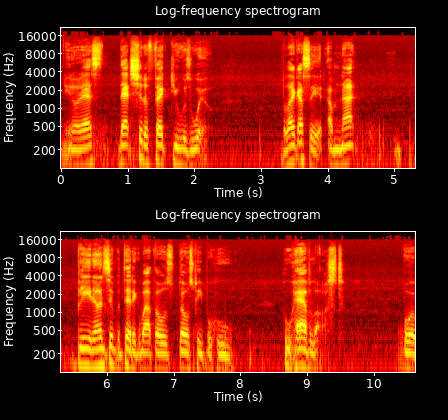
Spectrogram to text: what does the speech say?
You know, that's that should affect you as well. But like I said, I'm not being unsympathetic about those those people who who have lost or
